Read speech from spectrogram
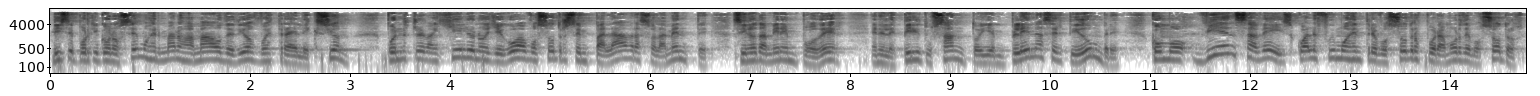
Dice, porque conocemos, hermanos amados de Dios, vuestra elección, pues nuestro Evangelio no llegó a vosotros en palabras solamente, sino también en poder, en el Espíritu Santo y en plena certidumbre, como bien sabéis cuáles fuimos entre vosotros por amor de vosotros.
